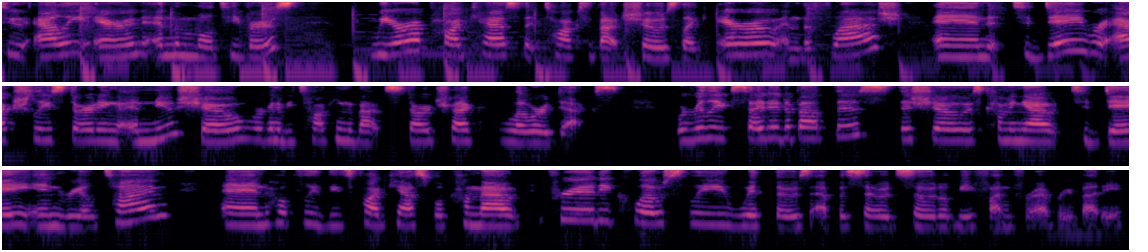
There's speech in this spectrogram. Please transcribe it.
to Allie, Aaron, and the Multiverse. We are a podcast that talks about shows like Arrow and The Flash, and today we're actually starting a new show. We're going to be talking about Star Trek Lower Decks. We're really excited about this. This show is coming out today in real time, and hopefully these podcasts will come out pretty closely with those episodes, so it'll be fun for everybody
